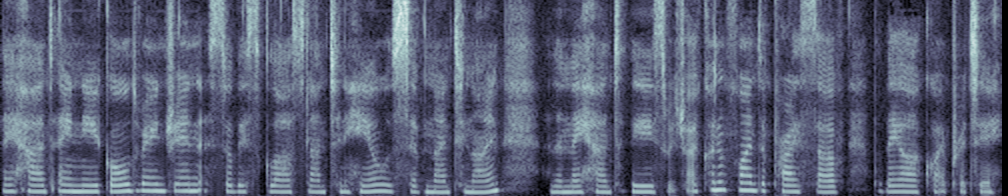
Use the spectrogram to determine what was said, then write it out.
They had a new gold range in, so this glass lantern here was 7.99 and then they had these which I couldn't find the price of, but they are quite pretty.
